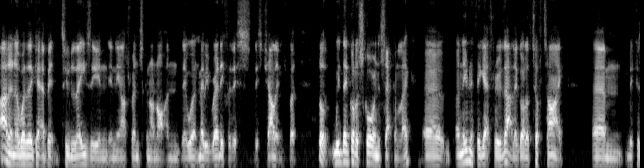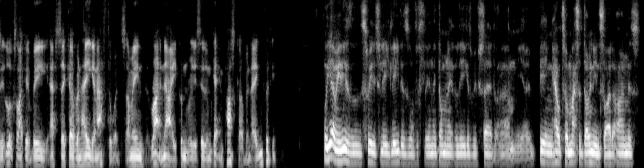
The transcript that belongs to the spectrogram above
I don't know whether they get a bit too lazy in, in the Allsvenskan or not, and they weren't maybe ready for this this challenge. But look, we, they've got a score in the second leg, uh, and even if they get through that, they've got a tough tie um, because it looks like it'd be FC Copenhagen afterwards. I mean, right now you couldn't really see them getting past Copenhagen, could you? Well, yeah, I mean these are the Swedish league leaders, obviously, and they dominate the league as we've said. Um, you know, being held to a Macedonian side at home is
